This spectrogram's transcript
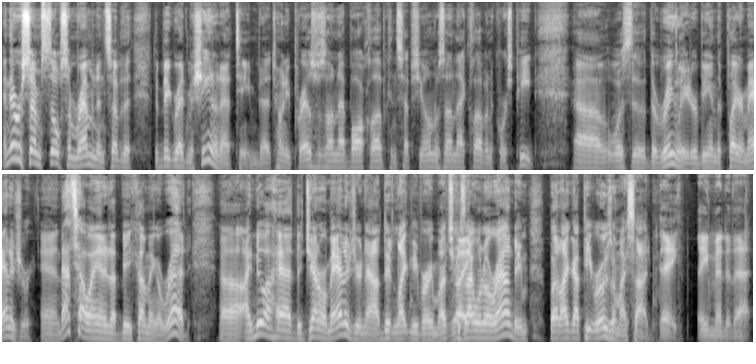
And there were some still some remnants of the the big red machine on that team. Uh, Tony Perez was on that ball club. Concepcion was on that club, and of course Pete uh, was the the ringleader, being the player manager. And that's how I ended up becoming a Red. Uh, I knew I had the general manager now didn't like me very much because Right. I went around him, but I got Pete Rose on my side. Hey, amen to that.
